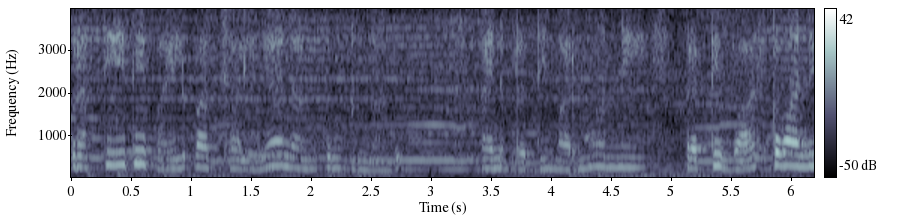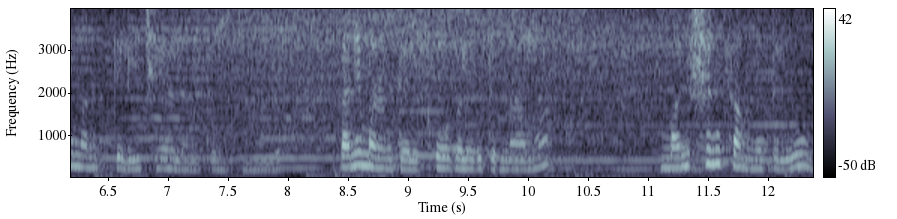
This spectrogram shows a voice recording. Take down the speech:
ప్రతిదీ బయలుపరచాలని ఆయన అనుకుంటున్నాడు. ఆయన ప్రతి మర్మాన్ని ప్రతి వాస్తవాన్ని మనకు తెలియచేయాలనుకుంటున్నాడు. కానీ మనం తెలుసుకోగలుగుతున్నామా? మనుషుని సంగతులు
